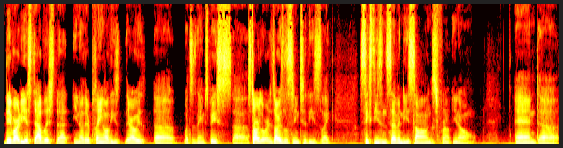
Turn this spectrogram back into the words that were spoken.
they've already established that you know they're playing all these. They're always uh, what's his name? Space uh, Star Lord is always listening to these like '60s and '70s songs from you know, and uh,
